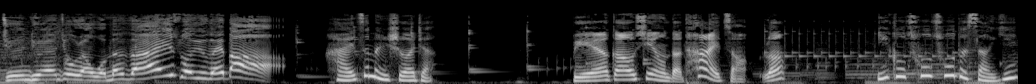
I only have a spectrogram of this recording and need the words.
今天就让我们为所欲为吧！孩子们说着。别高兴的太早了，一个粗粗的嗓音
